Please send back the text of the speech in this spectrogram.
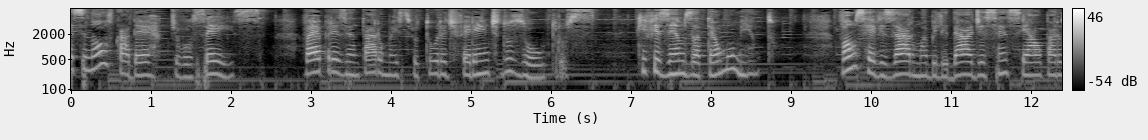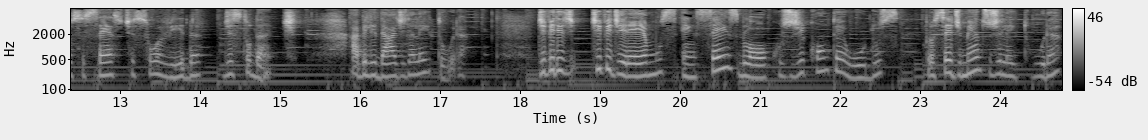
Esse novo caderno de vocês vai apresentar uma estrutura diferente dos outros que fizemos até o momento. Vamos revisar uma habilidade essencial para o sucesso de sua vida de estudante: a habilidade da leitura. Dividiremos em seis blocos de conteúdos, procedimentos de leitura,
